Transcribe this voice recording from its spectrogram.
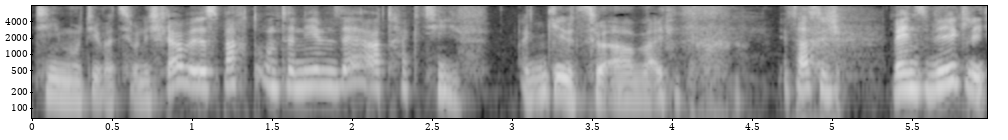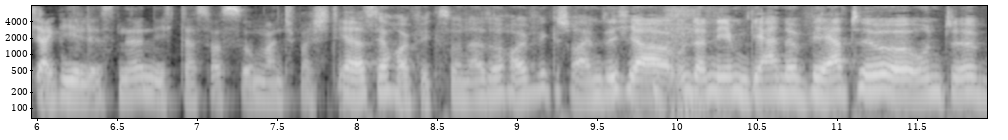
Teammotivation. Ich glaube, das macht Unternehmen sehr attraktiv, agil zu arbeiten. Jetzt hast du wenn es wirklich agil ist, ne? nicht das, was so manchmal steht. Ja, das ist ja häufig so. Ne? Also häufig schreiben sich ja Unternehmen gerne Werte und äh,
